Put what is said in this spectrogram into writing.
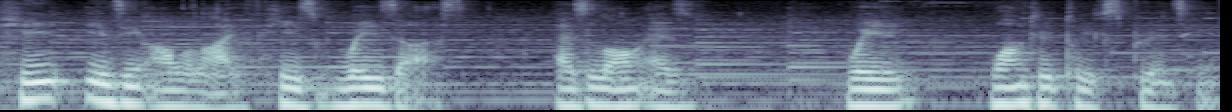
He is in our life. He's with us as long as we wanted to experience Him.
